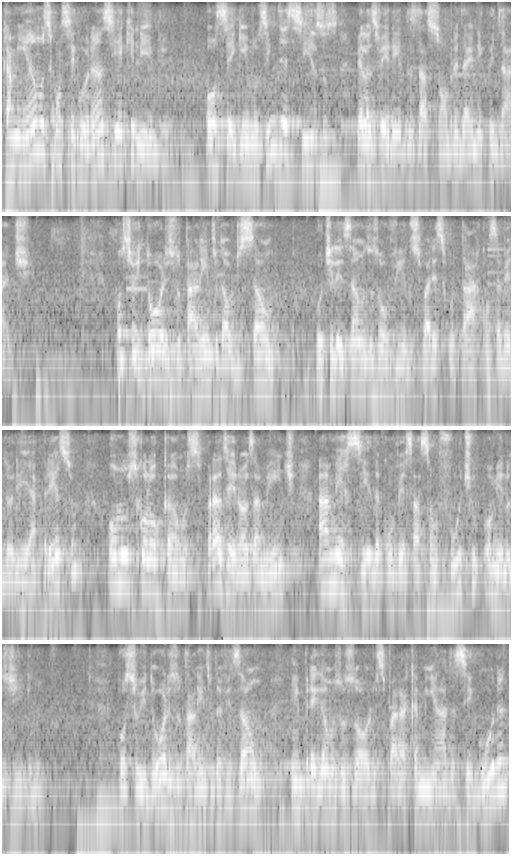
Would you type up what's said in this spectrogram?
caminhamos com segurança e equilíbrio, ou seguimos indecisos pelas veredas da sombra e da iniquidade. Possuidores do talento da audição, utilizamos os ouvidos para escutar com sabedoria e apreço ou nos colocamos prazerosamente à mercê da conversação fútil ou menos digna? Possuidores do talento da visão, empregamos os olhos para a caminhada segura,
